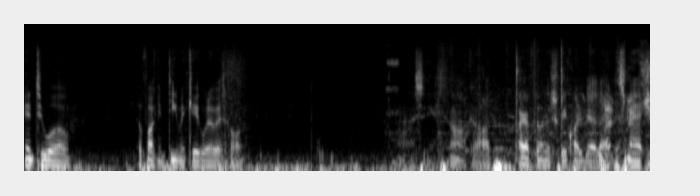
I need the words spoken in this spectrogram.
into uh the fucking demon kick, whatever it's called. Oh, let's see. Oh god. I got a feeling this should be quite a bit of that this match.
